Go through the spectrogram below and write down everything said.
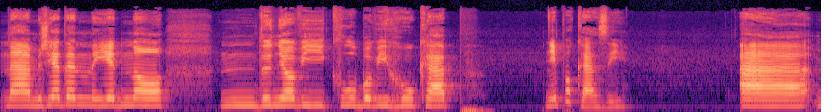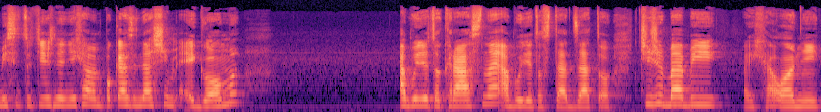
nám žiaden jedno dňový klubový hookup nepokazí. A my si to tiež nenecháme pokaziť našim egom, a bude to krásne a bude to stať za to. Čiže babi, aj chalani,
